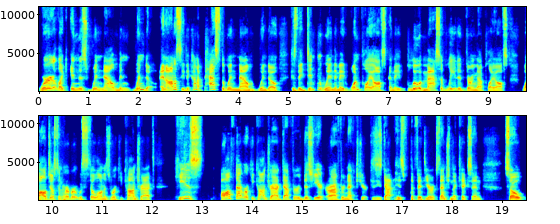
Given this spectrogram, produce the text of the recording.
We're like in this win now min- window. And honestly, they kind of passed the win now window because they didn't win. They made one playoffs and they blew a massive lead during that playoffs while Justin Herbert was still on his rookie contract. He is off that rookie contract after this year or after next year because he's got his the fifth year extension that kicks in. So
